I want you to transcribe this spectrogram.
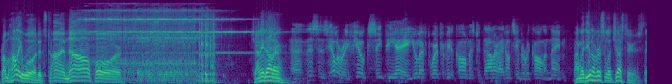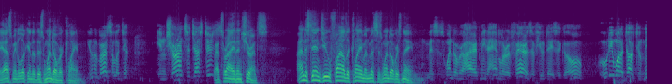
From Hollywood, it's time now for. Johnny Dollar. Uh, this is Hillary Fuchs, CPA. You left word for me to call Mr. Dollar. I don't seem to recall the name. I'm with Universal Adjusters. They asked me to look into this Wendover claim. Universal Adju- Insurance Adjusters? That's right, insurance. I understand you filed a claim in Mrs. Wendover's name. Mrs. Wendover hired me to handle her affairs a few days ago. Who do you want to talk to, me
